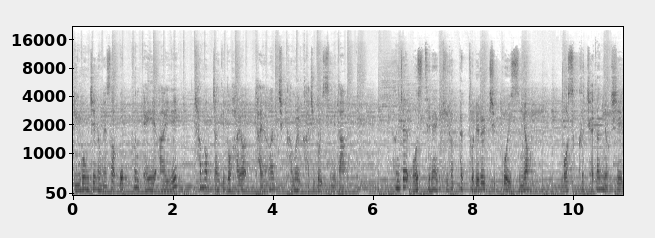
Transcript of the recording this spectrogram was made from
인공지능 회사 오픈 AI의 창업자기도 하여 다양한 직함을 가지고 있습니다. 현재 어스틴에 기가 팩토리를 짓고 있으며 머스크 재단 역시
